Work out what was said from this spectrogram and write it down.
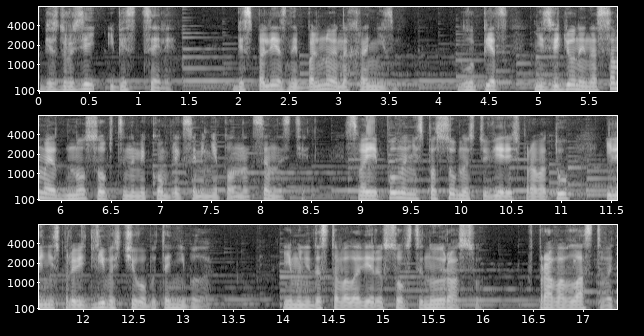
без друзей и без цели, бесполезный больной анахронизм, глупец, низведенный на самое дно собственными комплексами неполноценности, своей полной неспособностью верить в правоту или несправедливость чего бы то ни было. Ему не доставало веры в собственную расу, в право властвовать,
